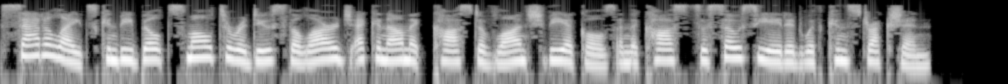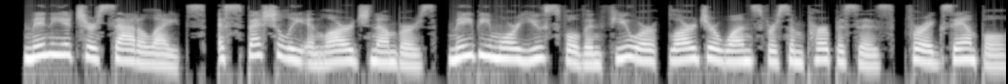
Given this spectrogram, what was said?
Satellites can be built small to reduce the large economic cost of launch vehicles and the costs associated with construction. Miniature satellites, especially in large numbers, may be more useful than fewer, larger ones for some purposes, for example,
